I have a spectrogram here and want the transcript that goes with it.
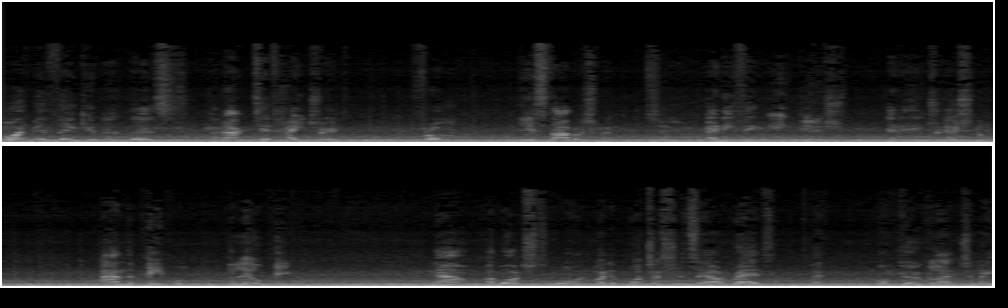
So I've been thinking that there's an active hatred from the establishment to anything English, anything traditional, and the people, the little people. Now, I watched, or I didn't watch, I should say, I read on Google actually,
